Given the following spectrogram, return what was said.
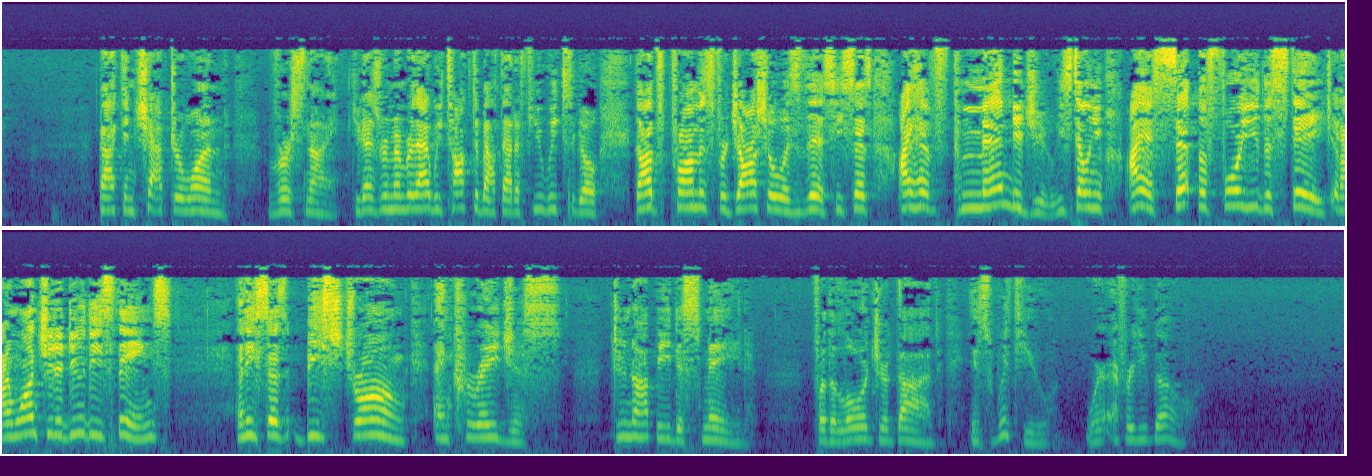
back in chapter 1 verse 9. Do you guys remember that? We talked about that a few weeks ago. God's promise for Joshua was this. He says, I have commanded you. He's telling you, I have set before you the stage and I want you to do these things. And he says, be strong and courageous. Do not be dismayed, for the Lord your God is with you wherever you go.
